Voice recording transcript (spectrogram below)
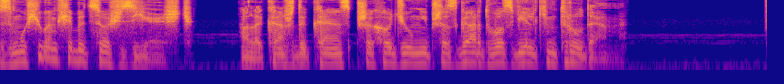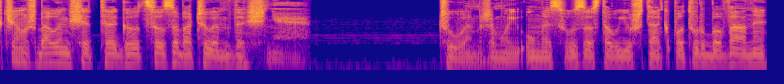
Zmusiłem się, by coś zjeść, ale każdy kęs przechodził mi przez gardło z wielkim trudem. Wciąż bałem się tego, co zobaczyłem we śnie. Czułem, że mój umysł został już tak poturbowany,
